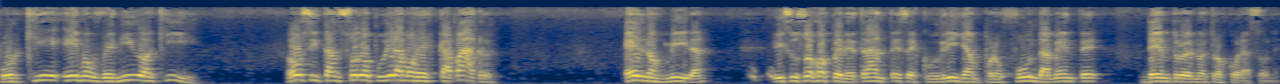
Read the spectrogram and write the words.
¿Por qué hemos venido aquí? Oh, si tan solo pudiéramos escapar. Él nos mira y sus ojos penetrantes escudrillan profundamente dentro de nuestros corazones.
